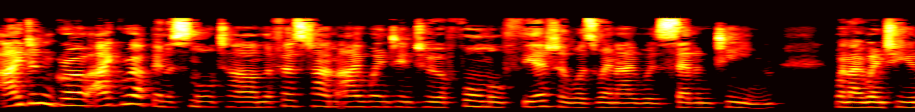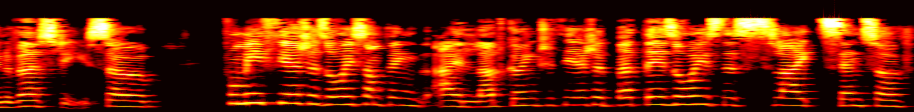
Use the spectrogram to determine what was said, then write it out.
I didn't grow, I grew up in a small town. The first time I went into a formal theater was when I was 17, when I went to university. So for me, theater is always something I love going to theater, but there's always this slight sense of,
